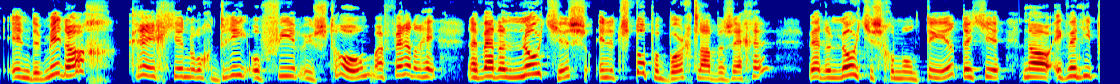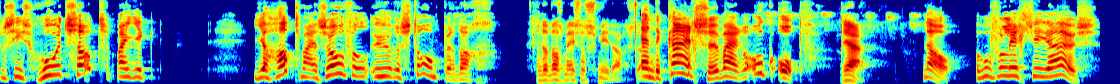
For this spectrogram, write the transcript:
in de middag kreeg je nog drie of vier uur stroom. Maar verder, er werden loodjes in het stoppenbord, laten we zeggen, werden loodjes gemonteerd. Dat je, nou, ik weet niet precies hoe het zat, maar je, je had maar zoveel uren stroom per dag. En dat was meestal smiddags dan? En de kaarsen waren ook op. Ja. Nou, hoe verlicht je je huis?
